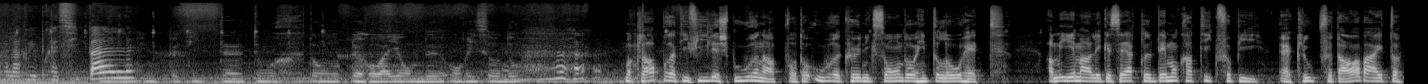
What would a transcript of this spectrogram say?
par la rue principale. Une petite euh, tour dans le royaume de Henri Sondo. Man klappern die vielen Spuren ab, die der Uhrenkönig Sondo hinterlassen hat. Am ehemaligen Cercle Demokratik vorbei, ein Club für die Arbeiter,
